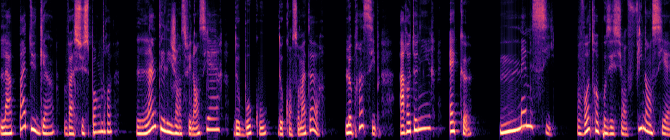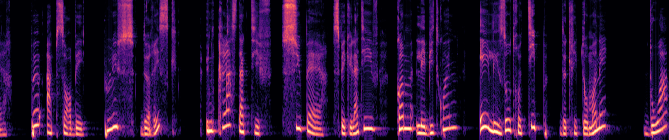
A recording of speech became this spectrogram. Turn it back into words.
la pas du gain va suspendre l'intelligence financière de beaucoup de consommateurs. Le principe à retenir est que même si votre position financière peut absorber plus de risques, une classe d'actifs super spéculative comme les bitcoins et les autres types de crypto-monnaies doit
